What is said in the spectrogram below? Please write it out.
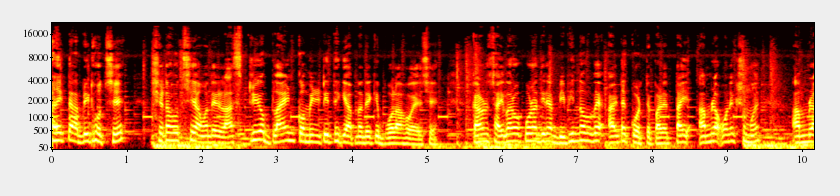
আরেকটা আপডেট হচ্ছে, সেটা হচ্ছে আমাদের রাষ্ট্রীয় ব্লাইন্ড কমিউনিটি থেকে আপনাদেরকে বলা হয়েছে। কারণ সাইবার অপরাধীরা বিভিন্নভাবে অ্যাটাক করতে পারে, তাই আমরা অনেক সময় আমরা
